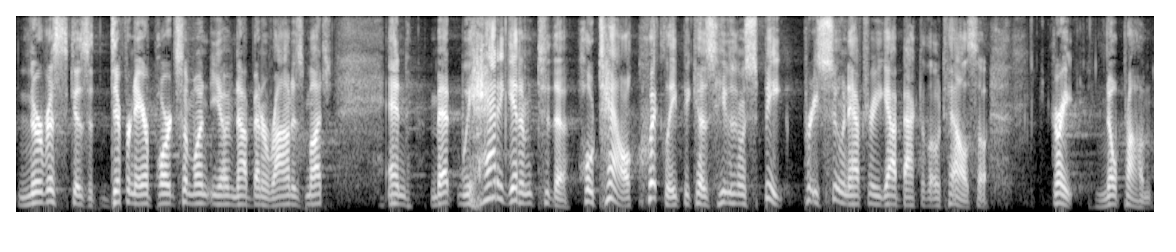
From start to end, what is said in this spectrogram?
nervous because a different airport, someone, you know, not been around as much. And met, we had to get him to the hotel quickly because he was going to speak pretty soon after he got back to the hotel. So Great, no problem.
